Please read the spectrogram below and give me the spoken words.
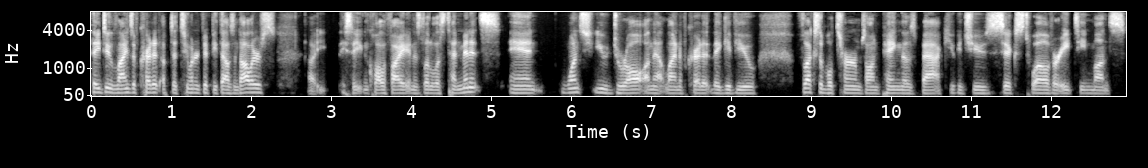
They do lines of credit up to $250,000. Uh, they say you can qualify in as little as 10 minutes. And once you draw on that line of credit, they give you flexible terms on paying those back. You can choose 6, 12, or 18 months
